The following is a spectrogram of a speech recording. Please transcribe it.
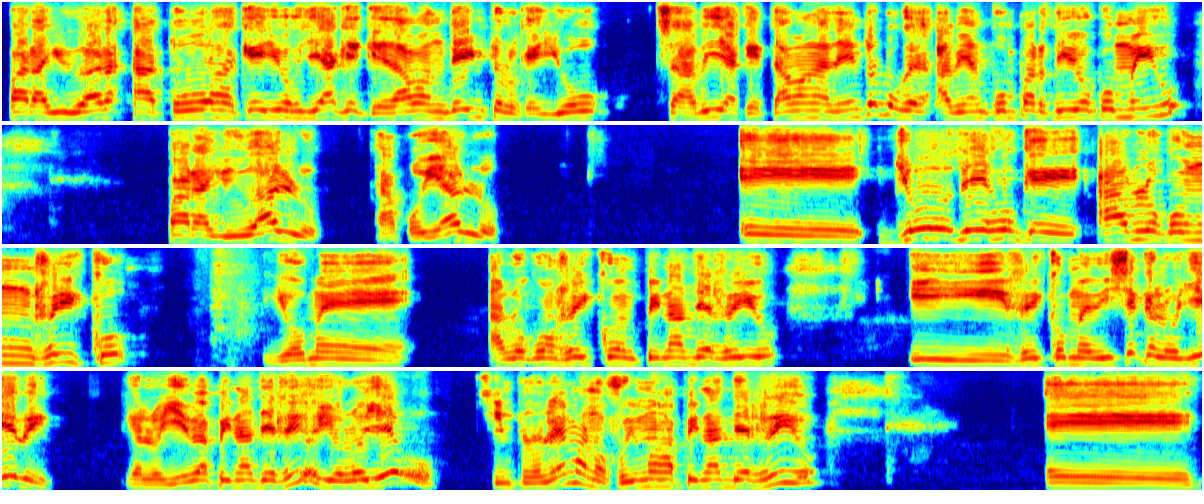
para ayudar a todos aquellos ya que quedaban dentro, que yo sabía que estaban adentro porque habían compartido conmigo para ayudarlo, apoyarlo. Eh, yo dejo que hablo con Risco, yo me hablo con Risco en Pinar del Río y Risco me dice que lo lleve, que lo lleve a Pinar del Río, yo lo llevo, sin problema, nos fuimos a Pinar del Río. Eh,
